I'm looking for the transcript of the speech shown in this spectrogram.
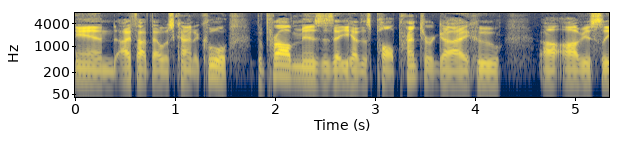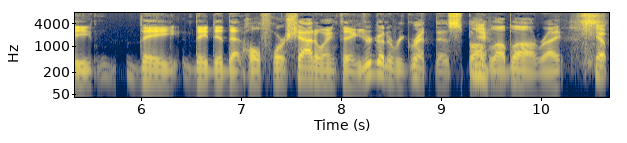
and I thought that was kind of cool. The problem is, is that you have this Paul Prenter guy who, uh, obviously, they they did that whole foreshadowing thing. You're going to regret this, blah Yeah. blah blah, right? yep.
